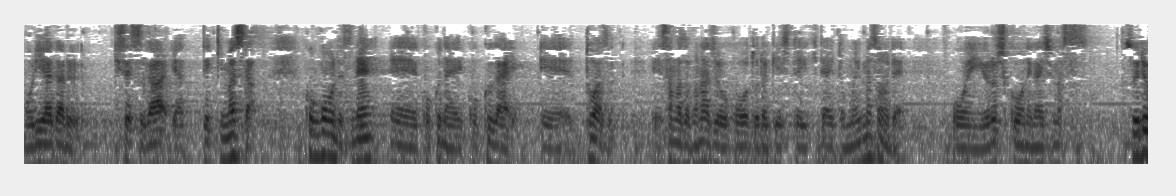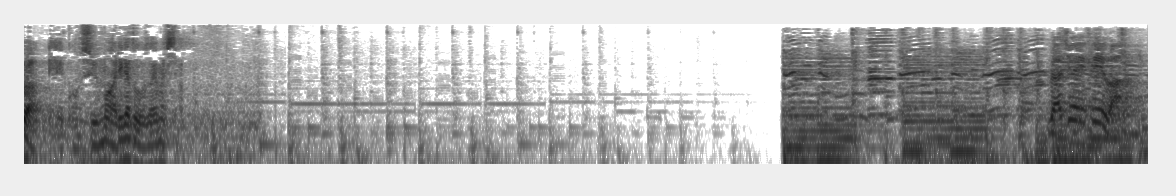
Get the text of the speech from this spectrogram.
盛り上がる季節がやってきました。今後もですね、国内、国外問わず、様々な情報をお届けしていきたいと思いますので、応援よろしくお願いします。それでは、今週もありがとうございました。ラジオ FA は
